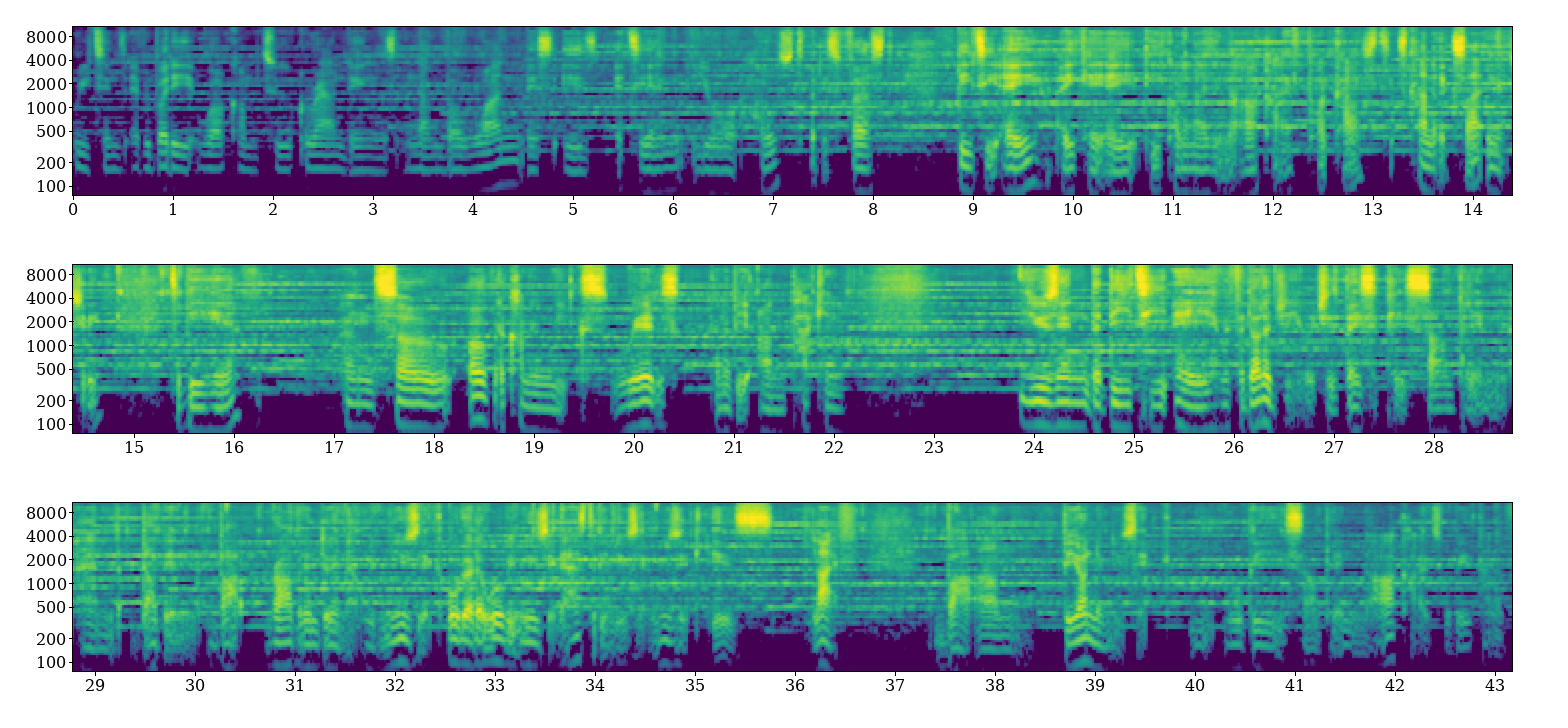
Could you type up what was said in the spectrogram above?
Greetings, everybody. Welcome to Groundings number one. This is Etienne, your host for this first DTA, aka Decolonizing the Archive podcast. It's kind of exciting actually to be here. And so, over the coming weeks, we're just going to be unpacking using the DTA methodology, which is basically sampling and dubbing, but rather than doing that with music, although there will be music, there has to be music. Music is life, but um, beyond the music, we'll be sampling archives. We'll be kind of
